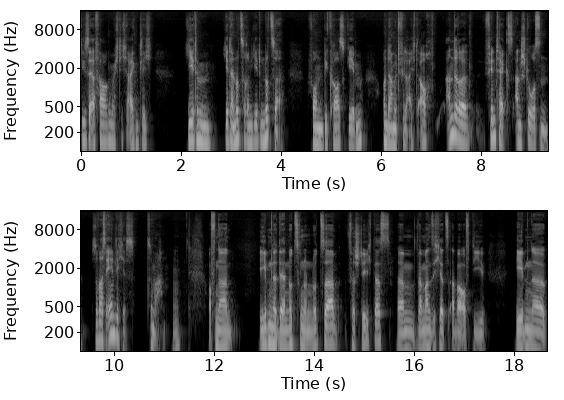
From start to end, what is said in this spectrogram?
diese Erfahrung möchte ich eigentlich jedem, jeder Nutzerin, jedem Nutzer von Because geben und damit vielleicht auch andere Fintechs anstoßen, sowas ähnliches zu machen. Hm. Auf einer Ebene der Nutzerinnen und Nutzer verstehe ich das. Ähm, wenn man sich jetzt aber auf die Ebene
